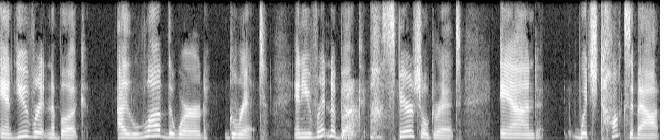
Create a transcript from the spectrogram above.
And you've written a book. I love the word grit, and you've written a book, spiritual grit, and which talks about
